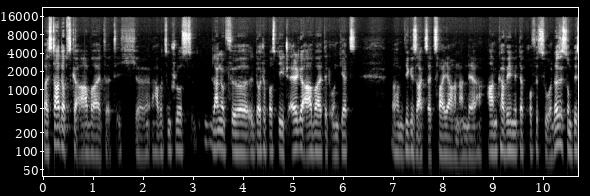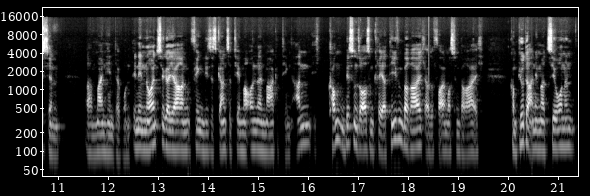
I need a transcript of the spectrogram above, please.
bei Startups gearbeitet. Ich äh, habe zum Schluss lange für Deutsche Post DHL gearbeitet und jetzt, ähm, wie gesagt, seit zwei Jahren an der HMKW mit der Professur. Das ist so ein bisschen äh, mein Hintergrund. In den 90er Jahren fing dieses ganze Thema Online-Marketing an. Ich komme ein bisschen so aus dem kreativen Bereich, also vor allem aus dem Bereich Computeranimationen.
